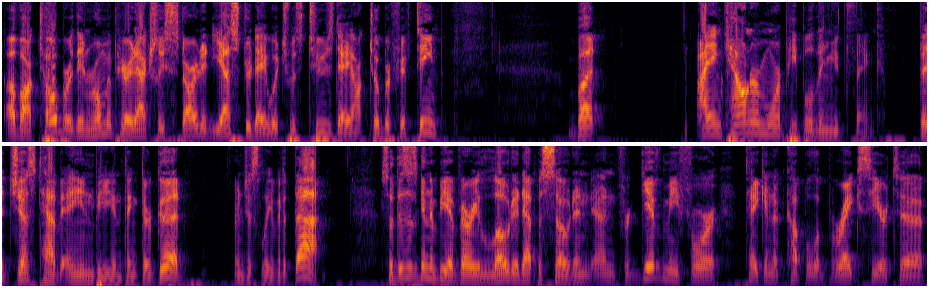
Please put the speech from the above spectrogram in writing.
of October, the enrollment period actually started yesterday, which was Tuesday, October 15th. But I encounter more people than you'd think that just have A and B and think they're good and just leave it at that. So this is going to be a very loaded episode and, and forgive me for taking a couple of breaks here to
